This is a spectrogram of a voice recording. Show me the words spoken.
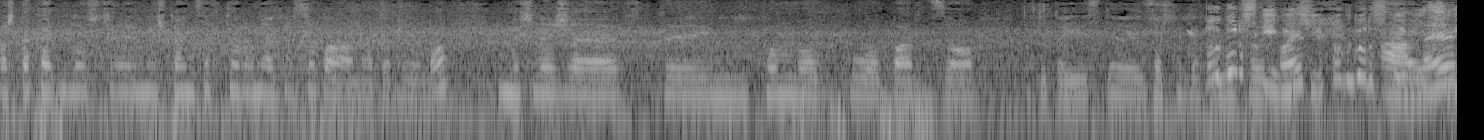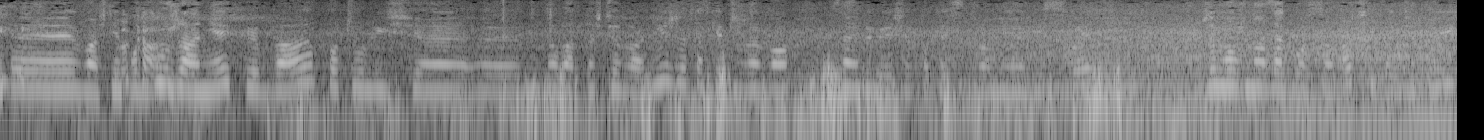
aż taka ilość e, mieszkańców Torunia głosowała na to drzewo. I Myślę, że w tym pomogło bardzo, tutaj jest e, zasługa Podgórskiej wisi, podgórskiej ale e, właśnie Lokalnie. podgórzanie chyba poczuli się e, dowartościowani, że takie drzewo znajduje się po tej stronie Wisły że można zagłosować i będzie to ich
